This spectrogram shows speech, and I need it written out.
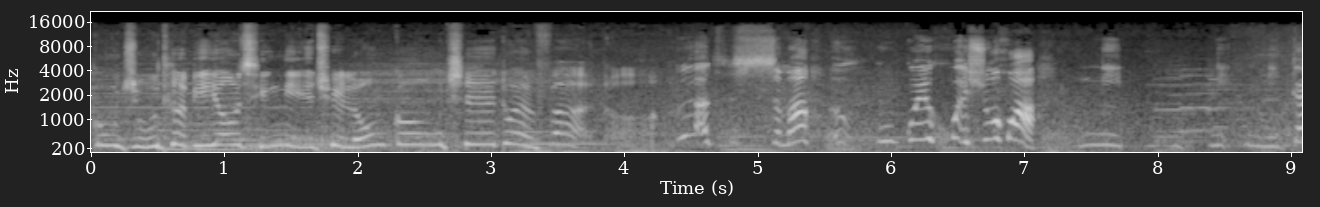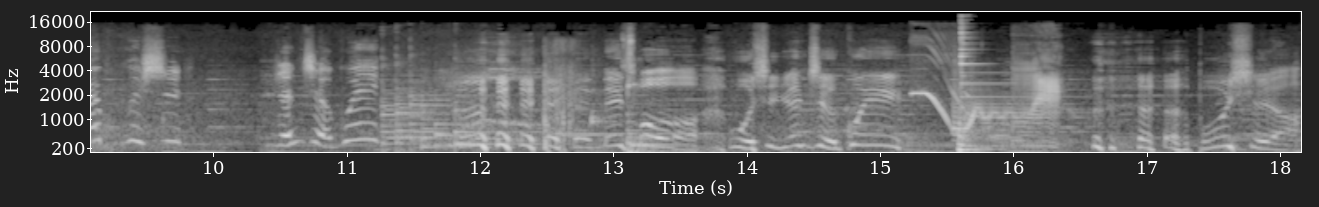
公主特别邀请你去龙宫吃顿饭呢。啊，什么？呃，乌龟会说话？你，你，你该不会是忍者龟？没错，我是忍者龟。不是啊，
